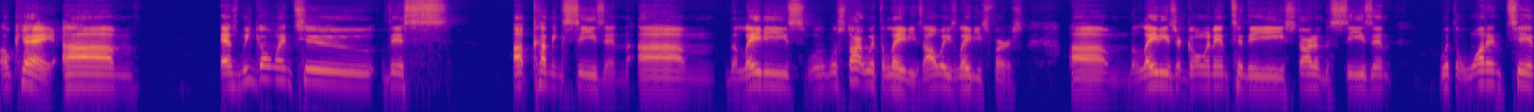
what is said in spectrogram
Okay. Um as we go into this upcoming season, um the ladies we'll, we'll start with the ladies. Always ladies first. Um the ladies are going into the start of the season with a 1 in 10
